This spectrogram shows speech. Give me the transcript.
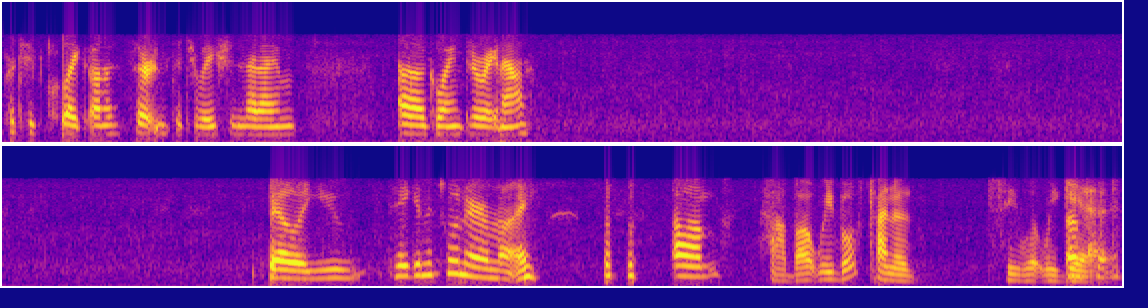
particular, like on a certain situation that I'm uh going through right now. Belle, are you taking this one or am I? Um, how about we both kind of see what we get? Okay.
